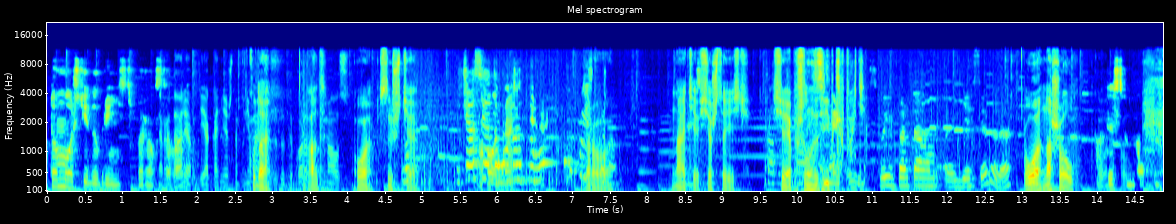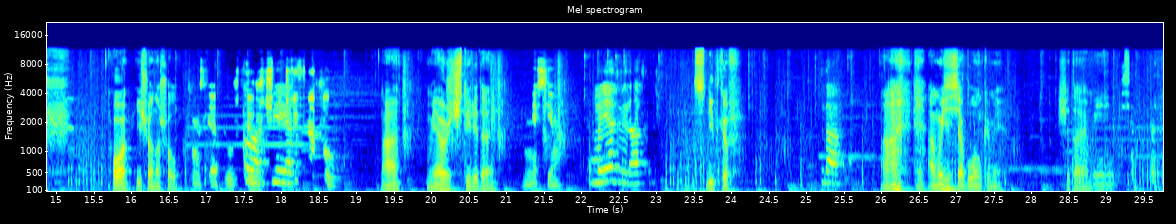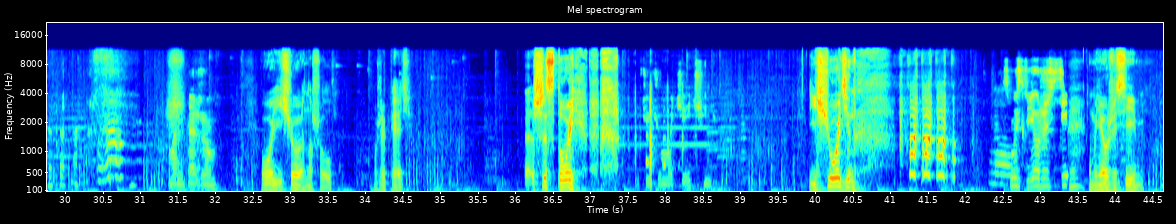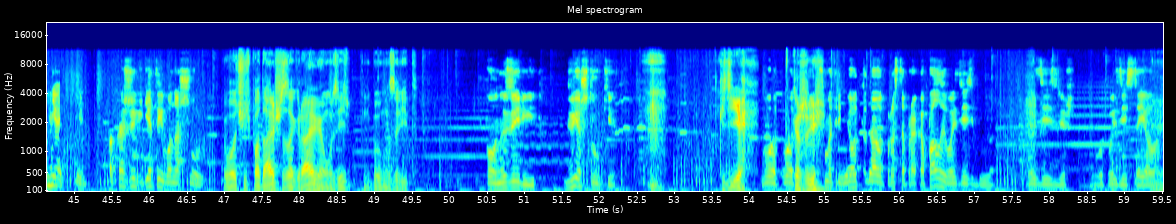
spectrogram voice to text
кто может еду принести, пожалуйста? Alert, я, конечно, понимаю, Куда? что тут город. О, слышу тебя. Сейчас я О. Здорово. На тебе, все, что есть. Все, я пошел на зрит копать. Своим порталом э, есть это, да? О, нашел. О, еще нашел. В смысле, а ты уже, ты А, уже четыре привет. штуки нашел? А? У меня уже 4, да. У меня семь. У меня 12. Слитков. Да. А, а мы здесь обломками считаем. Монтажом. О, еще нашел. Уже 5. Шестой. Чучу мачечи. Еще один. В смысле, я уже семь. У меня уже 7. У меня семь. Покажи, где ты его нашел. Вот чуть подальше, за гравием, вот здесь был Назарит. О, назерит. Две штуки. Где? Вот, вот. Покажи. Смотри, я вот туда вот просто прокопал, и вот здесь было. Вот здесь штуки. Вот вот здесь стояло.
